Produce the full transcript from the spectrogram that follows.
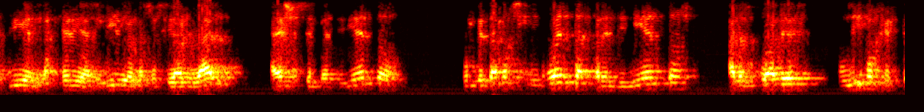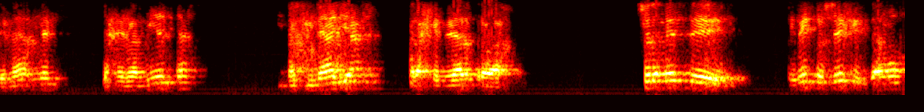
aquí en la Feria del Libro, en la sociedad rural, a esos emprendimientos, completamos 50 emprendimientos a los cuales pudimos gestionarles las herramientas y maquinarias para generar trabajo. Solamente en estos ejes estamos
